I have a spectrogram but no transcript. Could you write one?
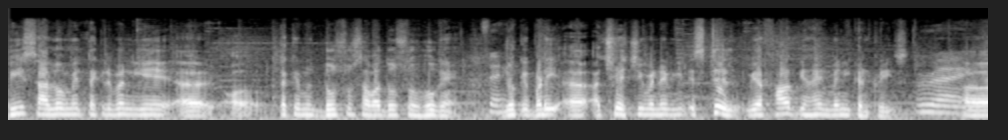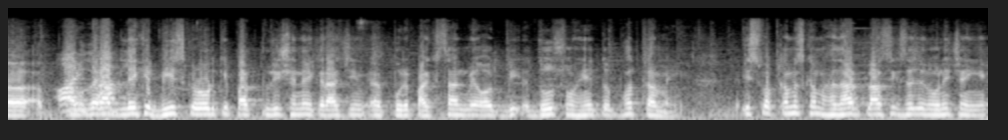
20 सालों में तकरीबन ये तकरीबन 200 सवा 200 हो गए जो कि बड़ी अच्छी अचीवमेंट है लेकिन still we are far behind many countries अब अगर आप लेके 20 करोड़ की पॉपुलेशन है कराची पूरे पाकिस्तान में और 200 हैं तो बहुत कम है। इस वक्त कम से कम हज़ार प्लास्टिक सर्जन होने चाहिए।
